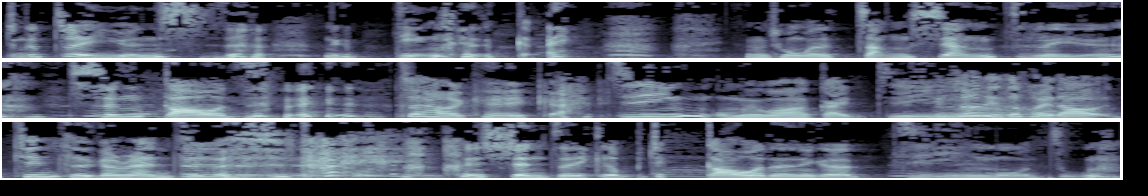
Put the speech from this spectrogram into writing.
这个最原始的那个点开始改，可能从我的长相之类的、身高之类的，最好可以改基因，我没有办法改基因。你说你是回到精子跟卵子的时代，很选择一个比较高的那个基因模组。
